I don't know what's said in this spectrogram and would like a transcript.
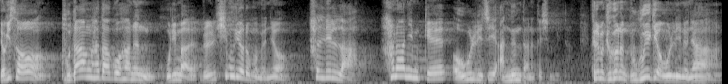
여기서 부당하다고 하는 우리말을 히브리어로 보면요. 할릴라 하나님께 어울리지 않는다는 뜻입니다. 그러면 그거는 누구에게 어울리느냐?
